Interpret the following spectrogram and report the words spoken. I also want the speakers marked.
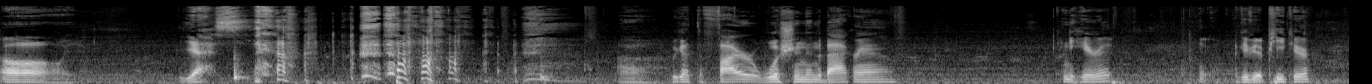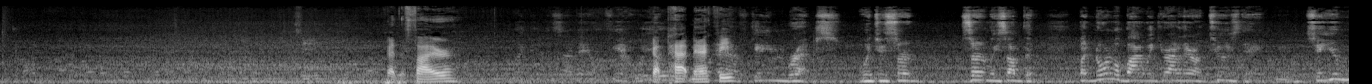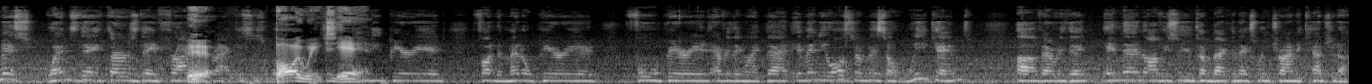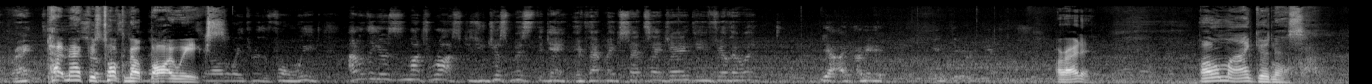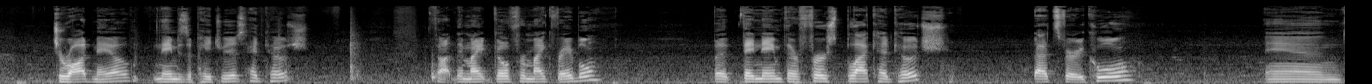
Speaker 1: Oh, yes. uh, we got the fire whooshing in the background. Can you hear it? I'll give you a peek here. Got the fire. Got Pat McAfee.
Speaker 2: Game reps, which is cer- certainly something. But normal bye week, you're out of there on Tuesday. So you miss Wednesday, Thursday, Friday
Speaker 1: Yeah.
Speaker 2: practices.
Speaker 1: Bye weeks, yeah.
Speaker 2: indie period, fundamental period, full period, everything like that. And then you also miss a weekend of everything. And then obviously you come back the next week trying to catch it up, right?
Speaker 1: Pat McAfee's
Speaker 2: So
Speaker 1: talking about bye weeks.
Speaker 2: all the way through the full week. I don't think there's as much rust because you just missed the game. If that makes sense, AJ, do you feel that way?
Speaker 3: Yeah, I, I mean, it, in theory,
Speaker 1: Alrighty. Oh my goodness. Jerod Mayo named as a Patriots head coach. Thought they might go for Mike Vrabel, but they named their first black head coach. That's very cool. And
